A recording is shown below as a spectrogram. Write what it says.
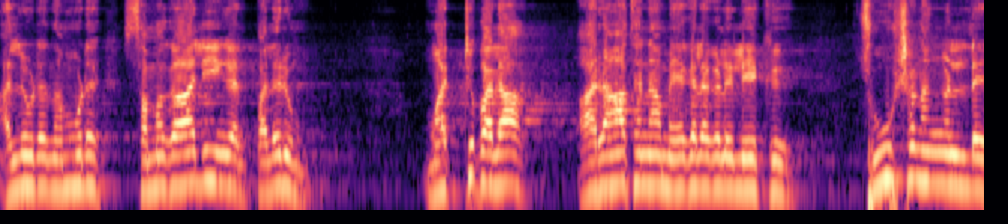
അല്ലൂടെ നമ്മുടെ സമകാലികൻ പലരും മറ്റു പല ആരാധനാ മേഖലകളിലേക്ക് ചൂഷണങ്ങളുടെ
